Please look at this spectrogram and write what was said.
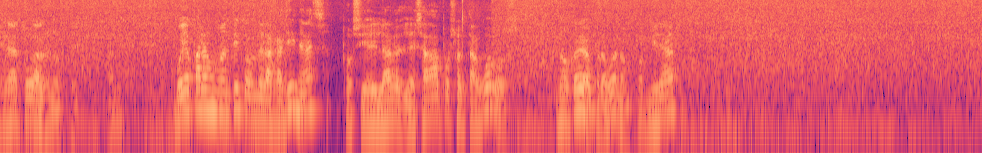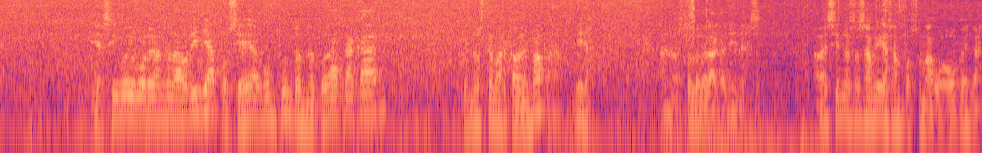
Queda todo al norte. Voy a parar un momentito donde las gallinas, por si les haga por soltar huevos. No creo, pero bueno, por mirar. Y así voy bordeando la orilla por si hay algún punto donde pueda atracar que no esté marcado el mapa. Mira. Ah, no, esto es lo de las gallinas. A ver si nuestras amigas han puesto más huevos. Venga.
